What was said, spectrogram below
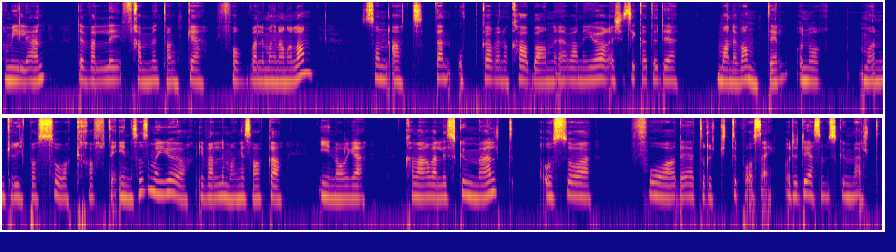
familien, det er veldig fremmed tanke for veldig mange andre land. Sånn at den oppgaven og hva barnevernet gjør, er ikke sikkert det er det man er vant til. Og når man griper så kraftig inn, sånn som man gjør i veldig mange saker i Norge, kan være veldig skummelt, og så får det et rykte på seg. Og det er det som er skummelt.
